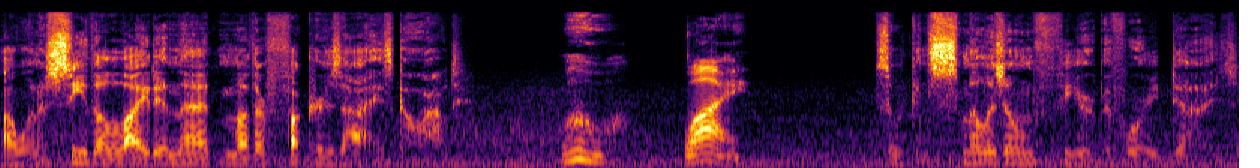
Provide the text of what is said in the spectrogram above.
I want to see the light in that motherfucker's eyes go out. Whoa. Why? So he can smell his own fear before he dies.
